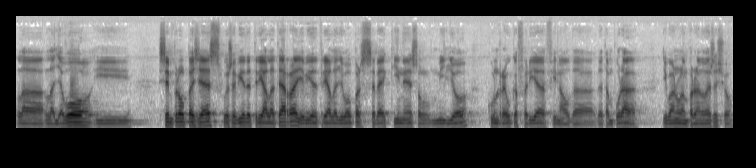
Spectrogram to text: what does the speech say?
la, la llavor i sempre el pagès pues, havia de triar la terra i havia de triar la llavor per saber quin és el millor conreu que faria a final de, de temporada. I bueno, l'emprenedor és això,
